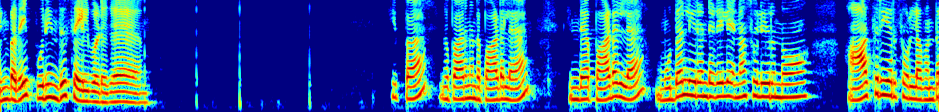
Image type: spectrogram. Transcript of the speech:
என்பதை புரிந்து செயல்படுக. இப்போ இங்கே பாருங்கள் இந்த பாடலை. இந்த பாடலில் முதல் இரண்டடியில் என்ன சொல்லியிருந்தோம்? ஆசிரியர் சொல்ல வந்த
